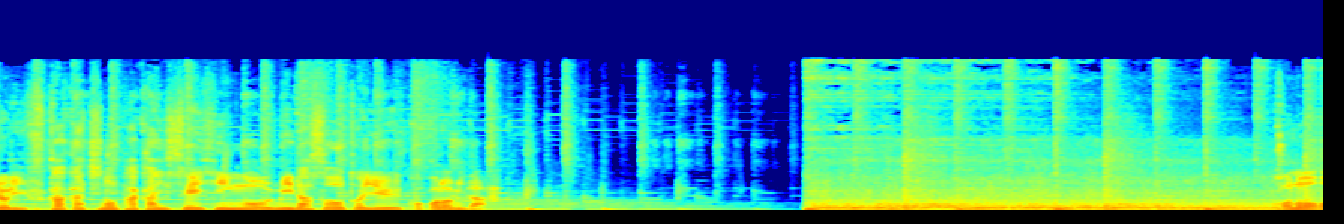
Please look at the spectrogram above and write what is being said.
より付加価値の高い製品を生み出そうという試みだ。この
